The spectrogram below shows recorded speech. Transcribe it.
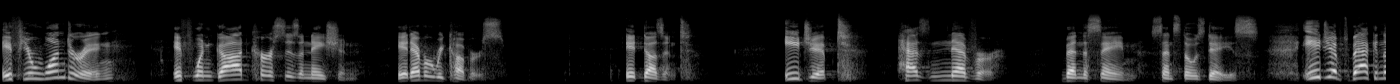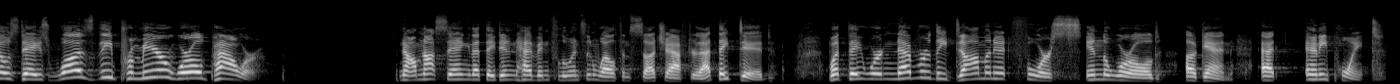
if you're wondering if when God curses a nation, it ever recovers, it doesn't. Egypt has never been the same since those days. Egypt, back in those days, was the premier world power. Now, I'm not saying that they didn't have influence and wealth and such after that, they did, but they were never the dominant force in the world again at any point.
